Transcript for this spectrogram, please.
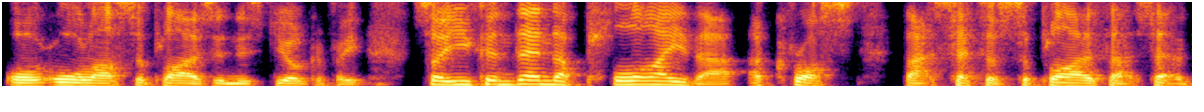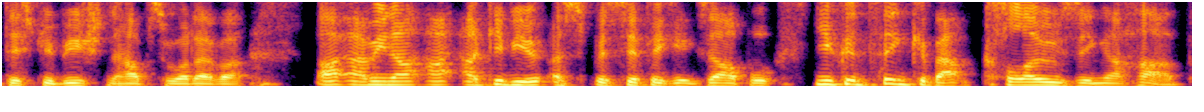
or all our suppliers in this geography. So you can then apply that across that set of suppliers, that set of distribution hubs, whatever. I, I mean, I, I'll give you a specific example. You can think about closing a hub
